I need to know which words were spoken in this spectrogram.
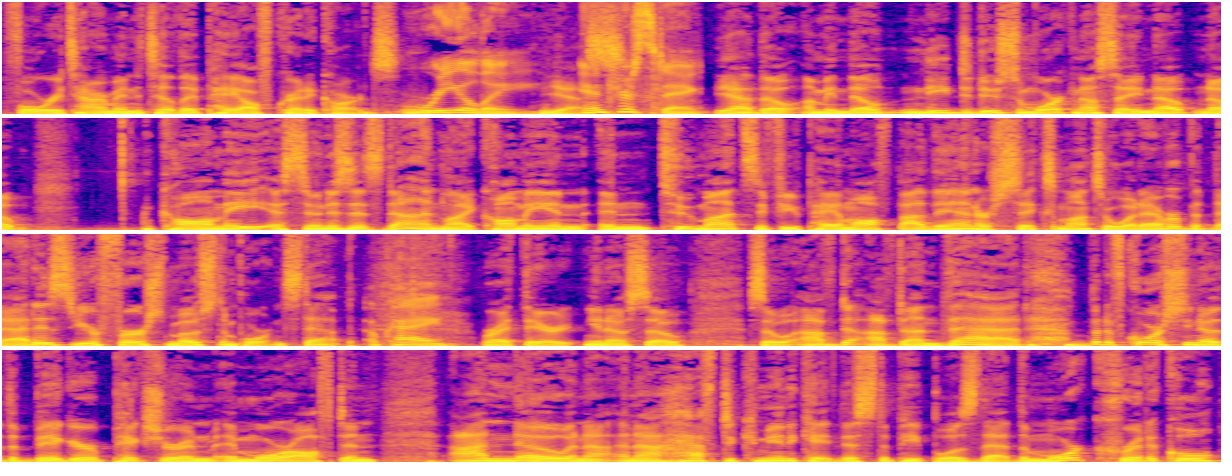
for retirement until they pay off credit cards. Really? Yes. Interesting. Yeah, they'll I mean they'll need to do some work and I'll say nope, nope. Call me as soon as it's done. Like call me in, in two months if you pay them off by then or six months or whatever. But that is your first most important step. Okay. Right there. You know, so, so I've, d- I've done that. But of course, you know, the bigger picture and, and more often I know, and I, and I have to communicate this to people is that the more critical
